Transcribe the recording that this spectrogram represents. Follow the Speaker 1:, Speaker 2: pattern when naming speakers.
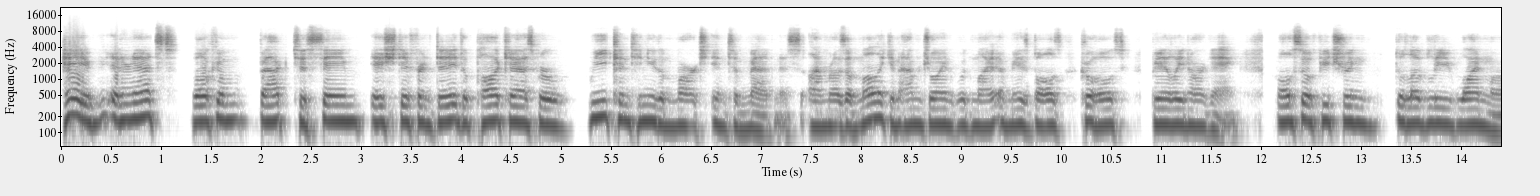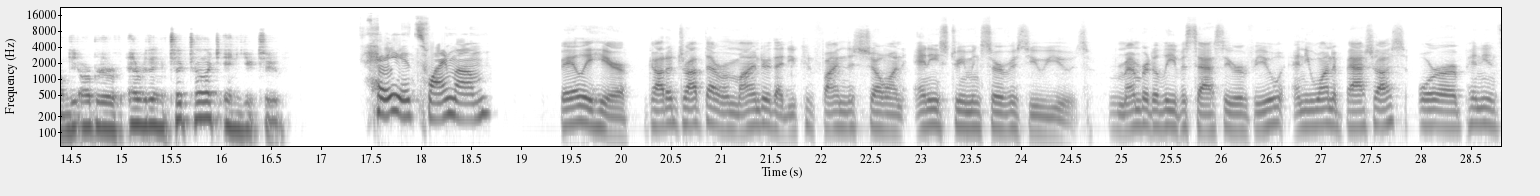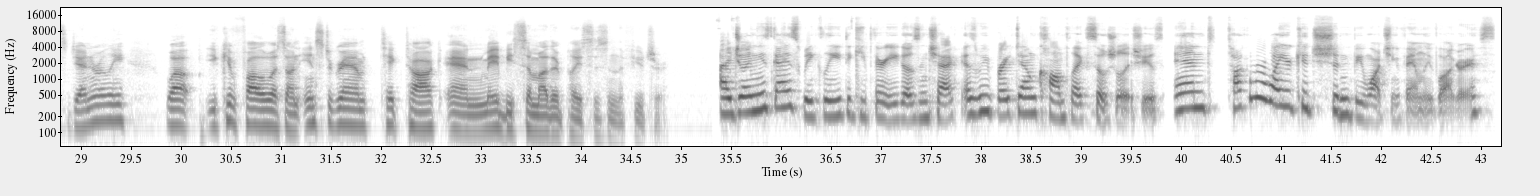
Speaker 1: Hey, Internet. Welcome back to Same Ish Different Day, the podcast where we continue the march into madness. I'm Raza Malik, and I'm joined with my Amazeballs co host, Bailey Nargang. Also featuring the lovely Wine Mom, the arbiter of everything TikTok and YouTube.
Speaker 2: Hey, it's Wine Mom.
Speaker 3: Bailey here. Gotta drop that reminder that you can find this show on any streaming service you use. Remember to leave a sassy review, and you want to bash us or our opinions generally? Well, you can follow us on Instagram, TikTok, and maybe some other places in the future.
Speaker 2: I join these guys weekly to keep their egos in check as we break down complex social issues and talk about why your kids shouldn't be watching family vloggers.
